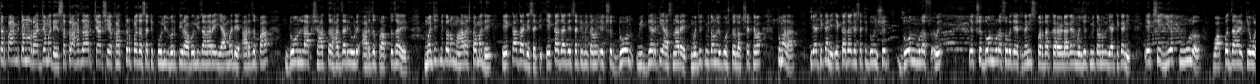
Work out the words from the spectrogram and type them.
तर पहा मित्रांनो राज्यामध्ये सतरा हजार चारशे एकाहत्तर पदासाठी पोलीस भरती राबवली जाणार आहे. यामध्ये अर्ज पहा दोन लाख शहात्तर हजार एवढे अर्ज प्राप्त झाले आहेत म्हणजेच मित्रांनो महाराष्ट्रामध्ये एका जागेसाठी एका जागेसाठी मित्रांनो एकशे दोन विद्यार्थी असणार आहेत. म्हणजेच मित्रांनो एक गोष्ट लक्षात ठेवा तुम्हाला या ठिकाणी एका जागेसाठी दोनशे दोन मुलं एकशे दोन मुलासोबत या ठिकाणी स्पर्धा करावी लागेल. म्हणजेच मित्रांनो या ठिकाणी एकशे एक मुलं वापस जाणारा केवळ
